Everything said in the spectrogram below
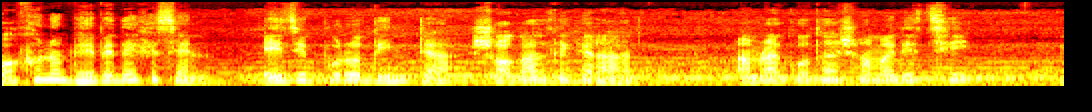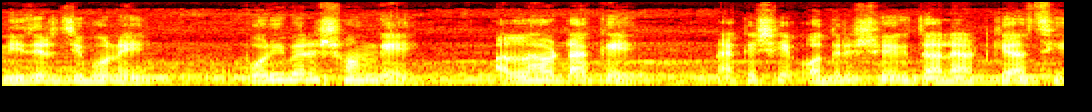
কখনো ভেবে দেখেছেন এই যে পুরো দিনটা, সকাল থেকে রাত? আমরা কোথায় সময় দিচ্ছি? নিজের জীবনে, পরিবারের সঙ্গে আল্লাহর ডাকে নাকি সেই অদৃশ্য এক জালে আটকে আছি,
